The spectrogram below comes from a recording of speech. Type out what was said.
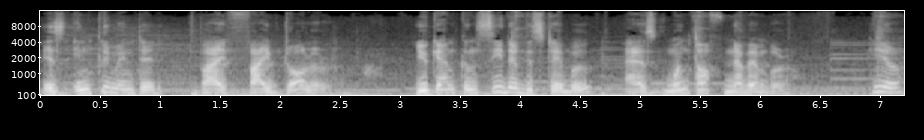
is incremented by $5 you can consider this table as month of November. Here,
